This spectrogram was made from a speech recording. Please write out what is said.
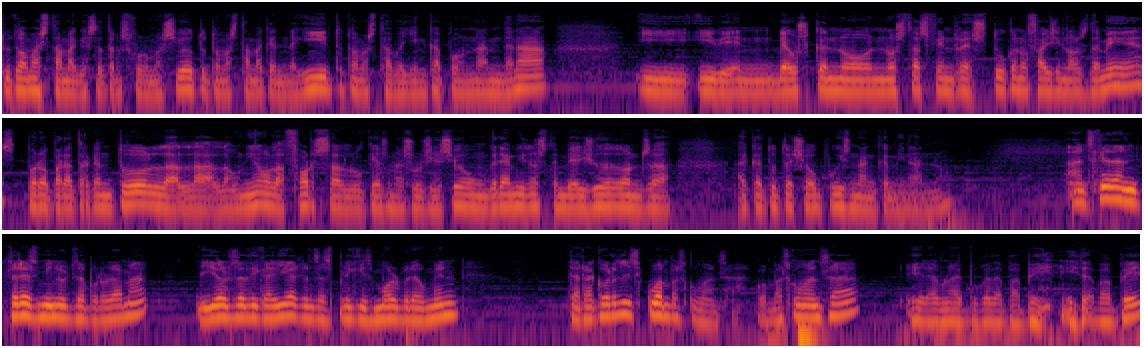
tothom està amb aquesta transformació, tothom està amb aquest neguit, tothom està veient cap on hem d'anar, i, i bé, veus que no, no estàs fent res tu que no fagin els demés, però per altre cantó la, la, la unió, la força, el que és una associació, un gremi, doncs també ajuda doncs, a, a que tot això ho puguis anar encaminant. No? Ens queden 3 minuts de programa i jo els dedicaria que ens expliquis molt breument que recordis quan vas començar. Quan vas començar era una època de paper i de paper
